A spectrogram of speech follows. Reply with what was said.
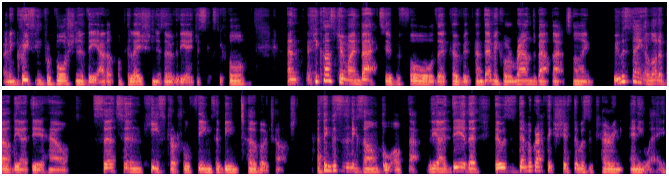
An increasing proportion of the adult population is over the age of 64. And if you cast your mind back to before the COVID pandemic or around about that time, we were saying a lot about the idea how certain key structural themes have been turbocharged. I think this is an example of that. The idea that there was a demographic shift that was occurring anyway,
